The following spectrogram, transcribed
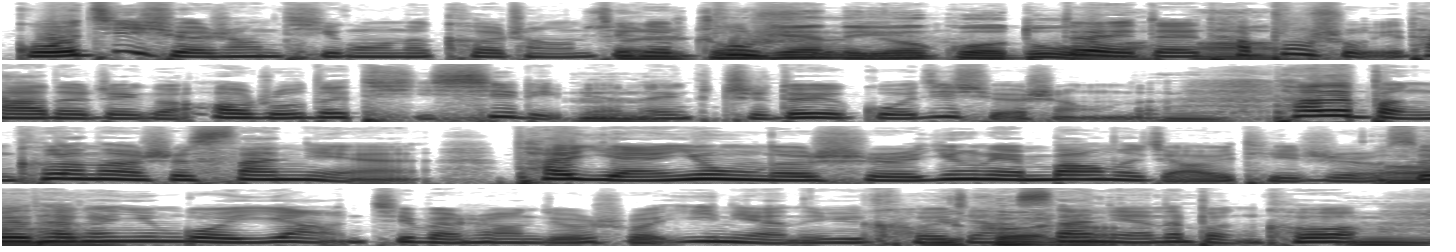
国际学生提供的课程，这个中间的一个过渡，对对，它啊不属于它的这个澳洲的体系里面的，嗯。只对国际学生的。嗯。它的本科呢是三年，它沿用的是英联邦的教育体制，所以它跟英国一样，基本上就是说一年的预科加三年的本科。嗯。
